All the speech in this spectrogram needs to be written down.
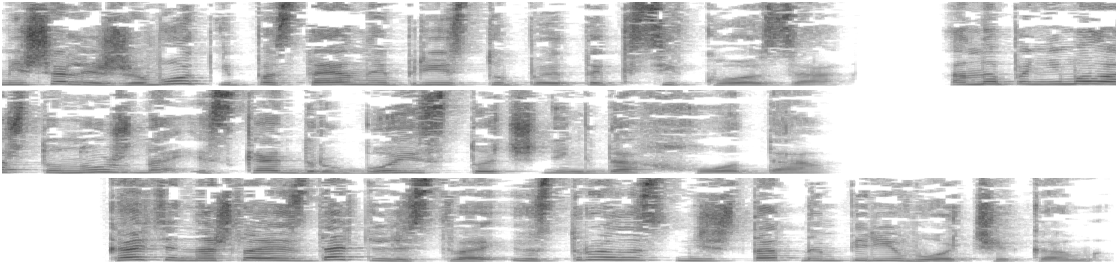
мешали живот и постоянные приступы токсикоза. Она понимала, что нужно искать другой источник дохода. Катя нашла издательство и устроилась нештатным переводчиком.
